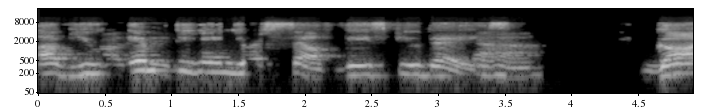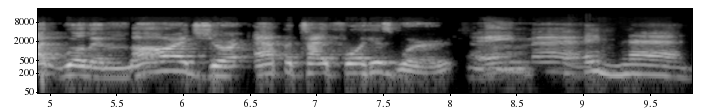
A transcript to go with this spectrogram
of you emptying yourself these few days, Uh-huh. God will enlarge your appetite for his word. Uh-huh. Amen. Amen.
